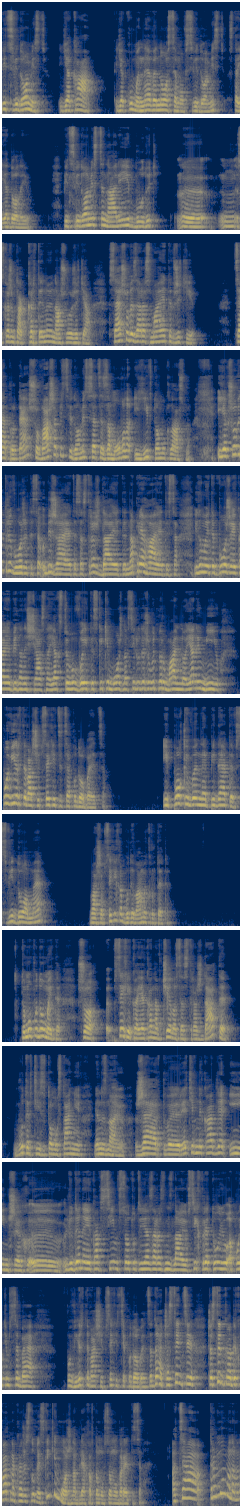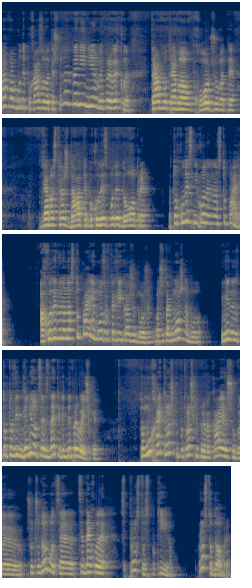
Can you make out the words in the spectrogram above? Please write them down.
підсвідомість, яка, яку ми не виносимо в свідомість, стає долею. Підсвідомі сценарії будуть, е, скажімо так, картиною нашого життя. Все, що ви зараз маєте в житті, це про те, що ваша підсвідомість все це замовила і їй в тому класно. І якщо ви тривожитеся, обіжаєтеся, страждаєте, напрягаєтеся і думаєте, Боже, яка я бідна нещасна, як з цього вийти, скільки можна, всі люди живуть нормально, а я не вмію. Повірте, вашій психіці це подобається. І поки ви не підете в свідоме, ваша психіка буде вами крутити. Тому подумайте, що е, психіка, яка навчилася страждати, бути в цій в тому стані, я не знаю, жертви, рятівника для інших, е, людини, яка всім все тут я зараз не знаю, всіх врятую, а потім себе. Повірте, вашій психіці подобається. Да, частинці, частинка адекватна каже: слухай, скільки можна, бляха, в тому всьому варитися? А ця травмована, вона вам буде показувати, що да, ні, ні, ми привикли. Травму треба обходжувати, треба страждати, бо колись буде добре. А то колись ніколи не наступає. А коли воно наступає, мозок такий каже, Боже, а що так можна було? І він, тобто він для нього це, знаєте, від непривички. Тому хай трошки потрошки привикає, щоб що чудово, це, це деколи просто спокійно, просто добре.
